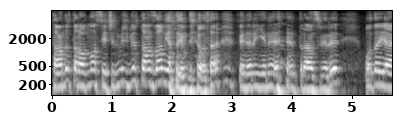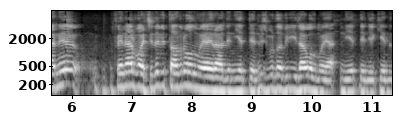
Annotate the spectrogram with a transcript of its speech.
Tanrı tarafından seçilmiş bir Tanzanyalıyım diyor o da. Fener'in yeni transferi. O da yani Fenerbahçe'de bir tanrı olmaya herhalde niyetlenmiş. Burada bir ilah olmaya niyetleniyor kendi,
